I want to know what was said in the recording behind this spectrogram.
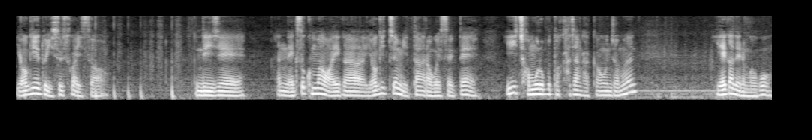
여기에도 있을 수가 있어. 근데 이제 한 x, y가 여기쯤 있다라고 했을 때 이 점으로부터 가장 가까운 점은 얘가 되는 거고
